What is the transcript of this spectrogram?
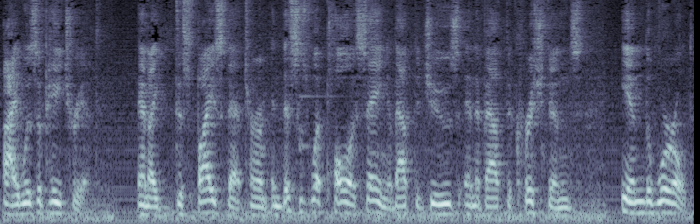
I was a patriot, and I despise that term. And this is what Paul is saying about the Jews and about the Christians in the world.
